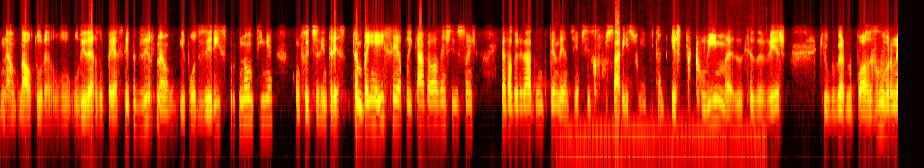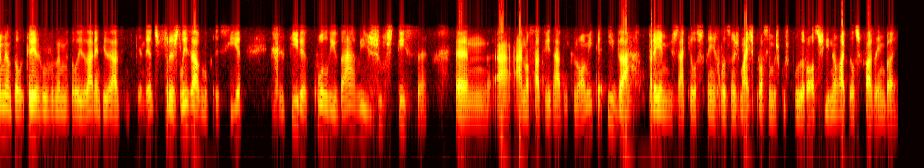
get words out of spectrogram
na, na, altura o, o, líder do PSD, para dizer não. E pôde dizer isso porque não tinha conflitos de interesse. Também é isso é aplicável às instituições às autoridades independentes. E é preciso reforçar isso. E, portanto, este clima de cada vez que o governo pode governamental, querer governamentalizar entidades independentes fragiliza a democracia retira qualidade e justiça um, à, à, nossa atividade económica e dá prémios àqueles que têm relações mais próximas com os poderosos e não àqueles que fazem bem.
